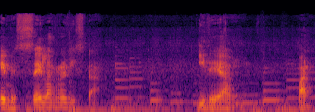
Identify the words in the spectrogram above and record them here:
MC La Revista, ideal para.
